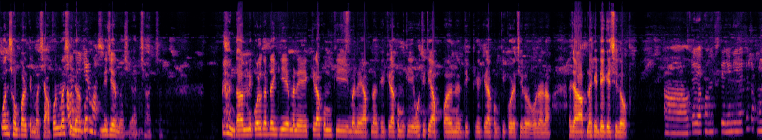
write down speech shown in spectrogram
কোন সম্পর্কের মাসি? আপন মাসি না নিজের মাসি। আচ্ছা আচ্ছা। তা আপনি কলকাতায় গিয়ে মানে কীরকম কি মানে আপনাকে কীরকম কি অতিথি আপ্যায়নের দিক থেকে কীরকম কি করেছিল ওনারা? যারা আপনাকে ডেকেছিল? ওটা যখন স্টেজে নিয়ে গেছে তখন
